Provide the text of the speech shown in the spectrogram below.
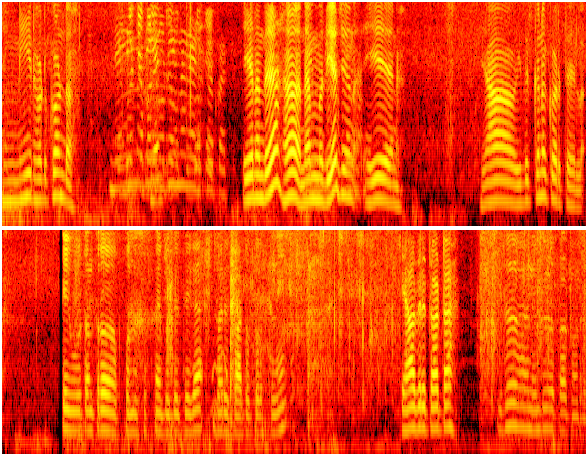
ಹಿಂಗೆ ನೀರು ಹೊಡ್ಕೊಂಡು. ಏನಂದೆ? ಹಾಂ ನೆಮ್ಮದಿಯ ಜೀವನ. ಏನು? ಯಾವ ಇದಕ್ಕೂ ಕೊರತೆ ಇಲ್ಲ. ಈಗ ಊಟ ಅಂತೂ ಫುಲ್ ಸುಸ್ತಾಗಿ ಬಿದ್ದೈತಿ ಈಗ. ಬರೀ ತೋಟ ತೋರಿಸ್ತೀನಿ. ಯಾವ್ದ್ರಿ ತೋಟ? ಇದು ನಿಂಬೆ ತೋಟ ನೋಡ್ರಿ.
